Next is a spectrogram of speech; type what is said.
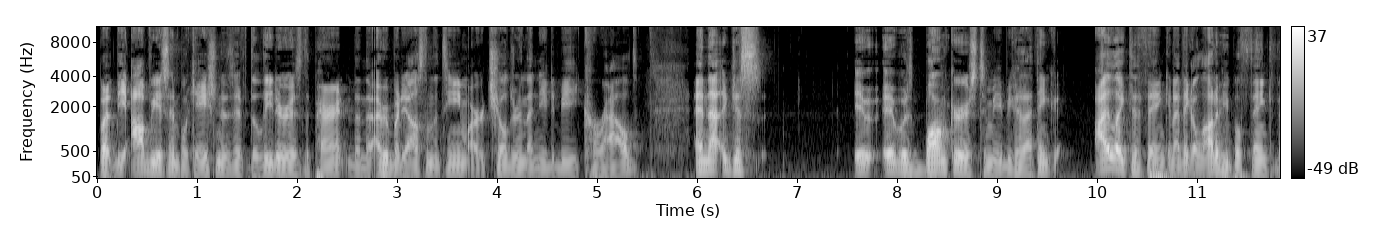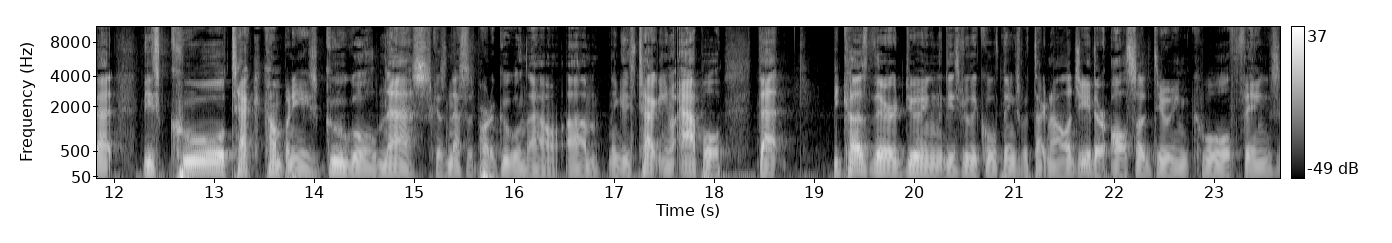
but the obvious implication is if the leader is the parent, then the, everybody else on the team are children that need to be corralled, and that just it it was bonkers to me because I think I like to think, and I think a lot of people think that these cool tech companies, Google, Nest, because Nest is part of Google now, um, these tech, you know, Apple, that because they're doing these really cool things with technology, they're also doing cool things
